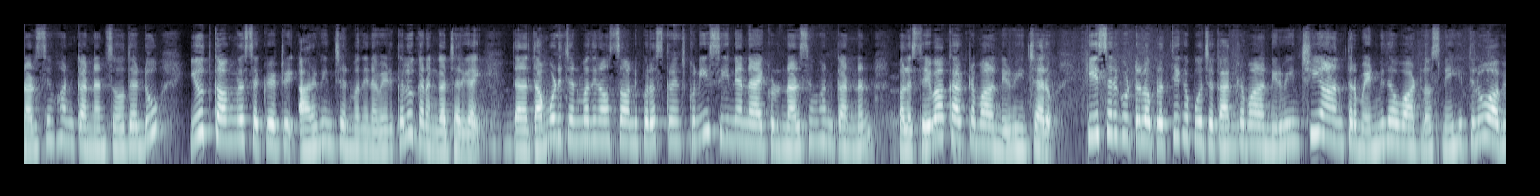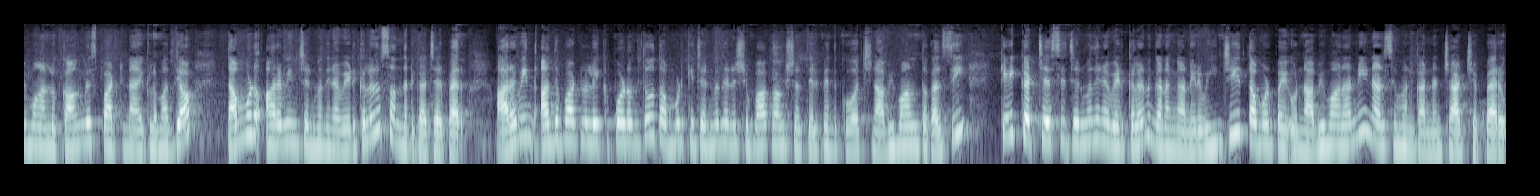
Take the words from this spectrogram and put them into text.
నరసింహన్ కన్నన్ సోదరుడు యూత్ కాంగ్రెస్ సెక్రటరీ అరవింద్ జన్మదిన వేడుకలు ఘనంగా జరిగాయి. తన తమ్ముడి జన్మదినోత్సవాన్ని పురస్కరించుకుని సీనియర్ నాయకుడు నరసింహన్ కన్నన్ పలు సేవా కార్యక్రమాలను నిర్వహించారు. కీసరగుట్టలో ప్రత్యేక పూజ కార్యక్రమాలను నిర్వహించి అనంతరం ఎనిమిదవ వార్డులో స్నేహితులు అభిమానులు కాంగ్రెస్ పార్టీ నాయకుల మధ్య తమ్ముడు అరవింద్ జన్మదిన వేడుకలను సందడిగా జరిపారు. అరవింద్ అందుబాటులో లేకపోవడంతో తమ్ముడికి జన్మదిన శుభాకాంక్షలు తెలిపేందుకు వచ్చిన అభిమానులతో కలిసి కేక్ కట్ చేసి జన్మదిన వేడుకలను ఘనంగా నిర్వహించి తమ్ముడిపై ఉన్న అభిమానాన్ని నరసింహన్ కన్నన్ చాట్ చెప్పారు.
